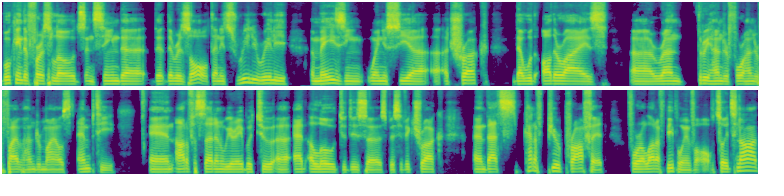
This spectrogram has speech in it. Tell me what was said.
booking the first loads and seeing the the, the result, and it's really really amazing when you see a, a truck that would otherwise uh, run 300, 400, 500 miles empty. And out of a sudden, we are able to uh, add a load to this uh, specific truck. And that's kind of pure profit for a lot of people involved. So it's not,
